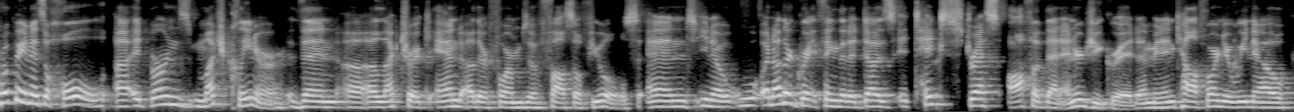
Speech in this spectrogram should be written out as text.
propane as a whole, uh, it burns much cleaner than uh, electric and other forms of fossil fuels. And you know, w- another great thing that it does, it takes stress off of that energy grid. I mean, in California, we know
